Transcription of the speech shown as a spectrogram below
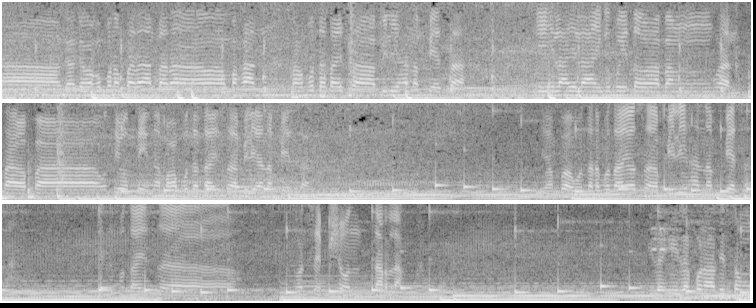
Uh, gagawa ko po ng paraan para maka, makapunta tayo sa bilihan ng pyesa. Ihila-hilahin ko po ito habang kan, pa, pa unti-unti na makapunta tayo sa bilihan ng pyesa yan po, punta na po tayo sa bilihan ng pyesa. Dito po tayo sa Concepcion, Tarlac. Hila-hila po natin tong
